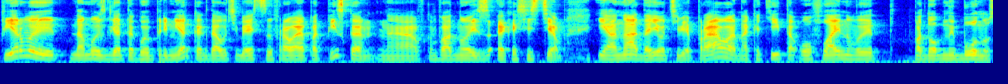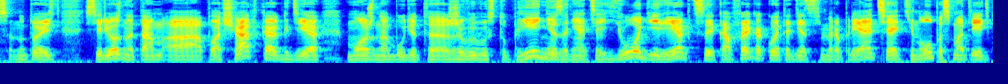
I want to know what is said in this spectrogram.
Первый, на мой взгляд, такой пример, когда у тебя есть цифровая подписка э, в одной из экосистем, и она дает тебе право на какие-то офлайновые подобные бонусы. Ну, то есть, серьезно, там а, площадка, где можно будет а, живые выступления, занятия йоги, лекции, кафе какое-то, детские мероприятия, кино посмотреть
